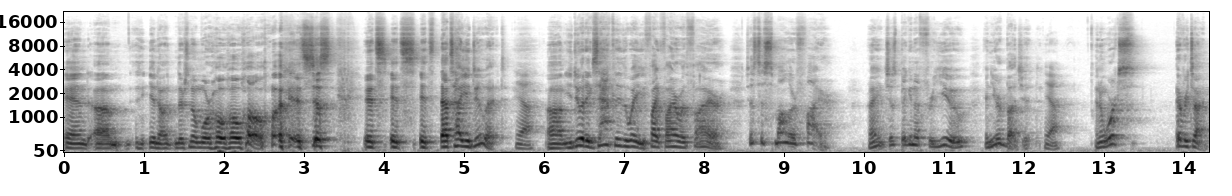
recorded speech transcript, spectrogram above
And um, you know, there's no more ho ho ho. it's just, it's it's it's that's how you do it. Yeah. Um, you do it exactly the way you fight fire with fire, just a smaller fire right? Just big enough for you and your budget. Yeah. And it works every time.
